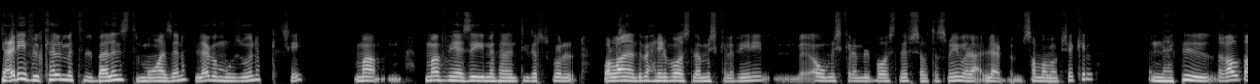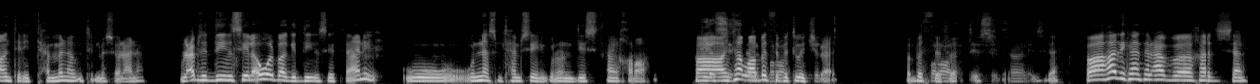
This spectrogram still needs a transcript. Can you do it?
تعريف الكلمة ال balance الموازنة اللعبة موزونة بكل شيء. ما ما فيها زي مثلا تقدر تقول والله أنا ذبحني ال boss لا مشكلة فيني أو مشكلة من ال boss نفسه وتصميمه لا اللعبه مصممة بشكل إنها كل غلطة أنت اللي تتحملها وأنت المسؤول عنها. ولعبت ال DLC الأول باقي ال DLC الثاني. والناس متحمسين يقولون ال DLC الثاني خرافي. فان شاء الله ابث في Twitch بعد. خرافي في ال D الثاني فهذه كانت ألعاب خارج السنة.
